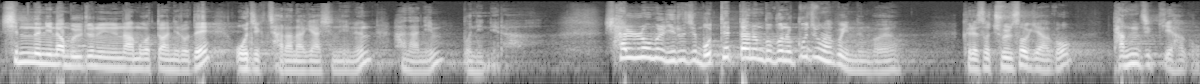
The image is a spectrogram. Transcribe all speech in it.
심는 이나 물 주는 이는 아무것도 아니로되 오직 자라나게 하시는 이는 하나님 뿐이니라. 샬롬을 이루지 못했다는 부분을 꾸중하고 있는 거예요. 그래서 줄서기 하고 당짓기 하고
